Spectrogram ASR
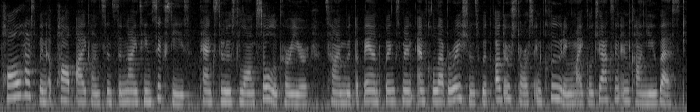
Paul has been a pop icon since the 1960s, thanks to his long solo career, time with the band Wingsman, and collaborations with other stars including Michael Jackson and Kanye West.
